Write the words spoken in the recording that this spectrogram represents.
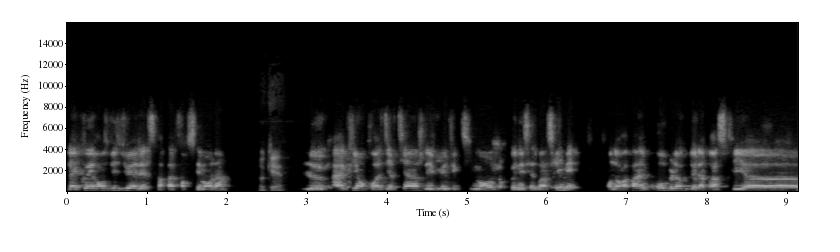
la cohérence visuelle, elle sera pas forcément là. Ok. Le, un client pourra se dire, tiens, je l'ai vu effectivement, je reconnais cette brasserie, mais on n'aura pas un gros bloc de la brasserie, euh,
